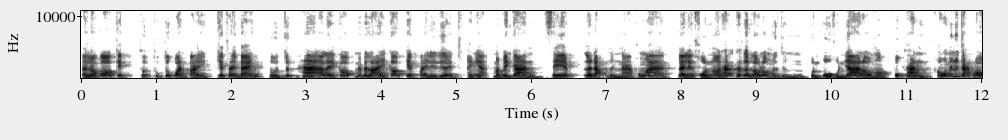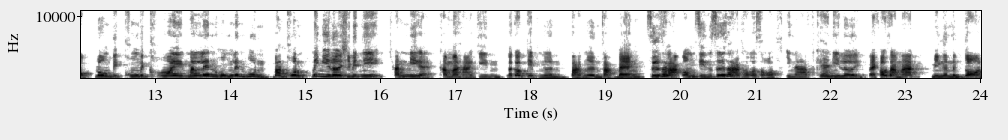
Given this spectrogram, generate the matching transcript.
แต่เราก็เก็บทุก ๆ วันไปเก็บใส่แบงค์0.5 อะไรก็ไม่เป็นไรก็เก็บไปเรื่อยๆอันเนี้ยมันเป็นการเซฟระดับหนึ่งนะ เพราะว่าหลายๆคนเนาะถ้าถ้าเกิดเราลองนึกถึงคุณปู่คุณย่าเราเนาะพวกท่านเขาก็ไม่รู้จักหรอกลงบิตคงบิตคอยมันเล่นหงเล่นหุ้น บางคนไม่มีเลยชีวิตนี้ ฉันมีแต่ทำมาหากินแล้วก็เก็บเงิน ฝากเงินฝากแบงค์ซื้อสลากออมสินซื้อสลากทกสอินาฟแค่นี้เลย แต่เขาสามารถมีเงินหนึ่งก้อน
